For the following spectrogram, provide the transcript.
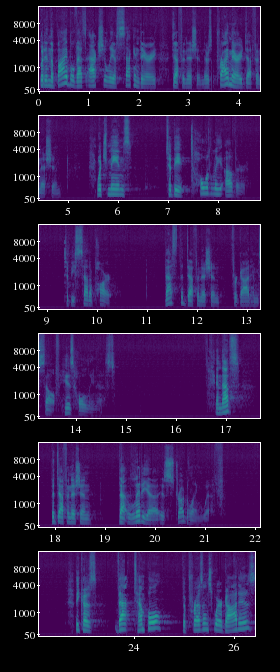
But in the Bible, that's actually a secondary definition. There's a primary definition, which means to be totally other, to be set apart. That's the definition for God Himself, His holiness. And that's the definition that Lydia is struggling with. Because that temple, the presence where God is,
